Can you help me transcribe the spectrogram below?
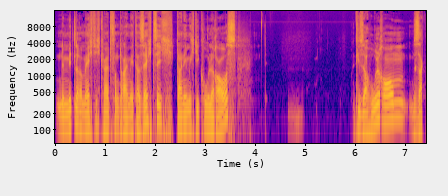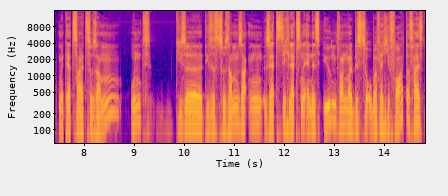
eine mittlere Mächtigkeit von 3,60 Meter, da nehme ich die Kohle raus. Dieser Hohlraum sackt mit der Zeit zusammen und diese, dieses Zusammensacken setzt sich letzten Endes irgendwann mal bis zur Oberfläche fort. Das heißt,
